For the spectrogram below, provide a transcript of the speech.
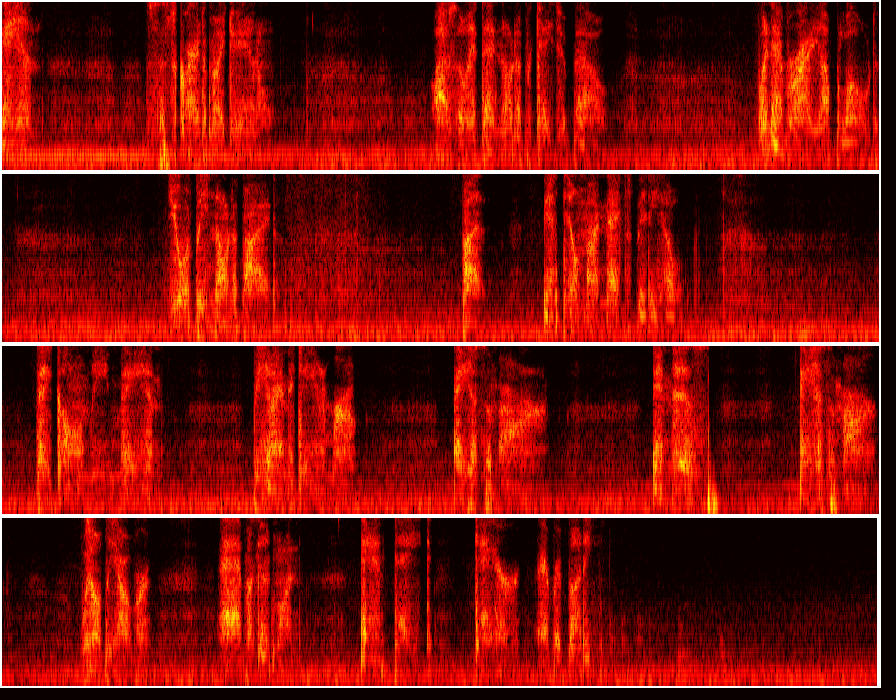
and subscribe to my channel. Also hit that notification bell. Whenever I upload, you will be notified. But until my next video, they call me man behind the camera ASMR. And this ASMR.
